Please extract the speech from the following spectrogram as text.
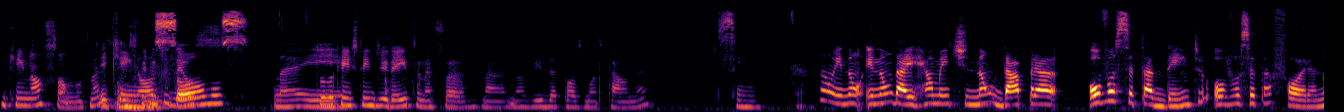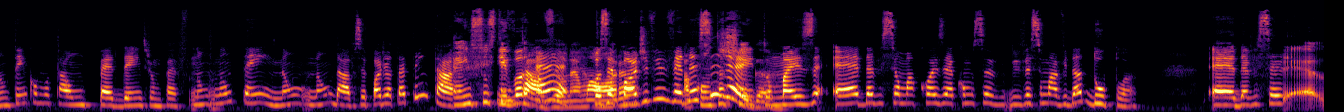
E quem nós somos, né? E Somos quem nós de somos, né? E... Tudo que a gente tem direito nessa, na, na vida pós-mortal, né? Sim. Não, e não, e não dá, e realmente não dá pra. Ou você tá dentro ou você tá fora. Não tem como tá um pé dentro, um pé. Não, não tem, não, não dá. Você pode até tentar. É vo- insustentável, é, né? Uma você pode viver desse jeito, chega. mas é deve ser uma coisa, é como se você vivesse uma vida dupla. É, deve ser, é,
